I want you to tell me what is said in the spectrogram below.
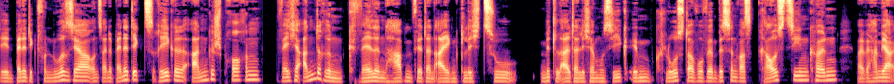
den Benedikt von Nursia und seine Benediktsregel angesprochen. Welche anderen Quellen haben wir denn eigentlich zu mittelalterlicher Musik im Kloster, wo wir ein bisschen was rausziehen können, weil wir haben ja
